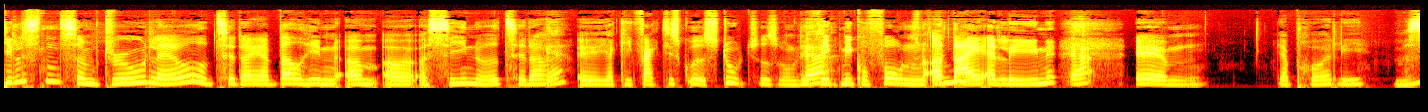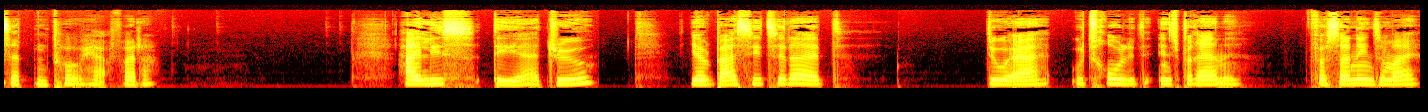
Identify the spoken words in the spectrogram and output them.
hilsen, som Drew lavede til dig. Jeg bad hende om at, at sige noget til dig. Ja. Øh, Jeg gik faktisk ud af studiet, så hun lige Ja. fik mikrofonen og Spændende. dig alene. ja. Øhm, jeg prøver lige Mm. at sætte den på her for dig. Hej Lis, det er Drew. Jeg vil bare sige til dig, at du er utroligt inspirerende for sådan en som mig.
